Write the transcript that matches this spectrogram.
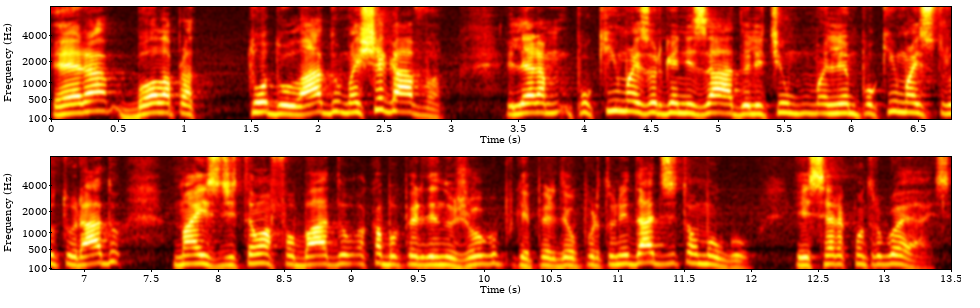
era bola para todo lado, mas chegava. Ele era um pouquinho mais organizado, ele tinha um, ele era um pouquinho mais estruturado, mas de tão afobado acabou perdendo o jogo porque perdeu oportunidades e tomou gol. Esse era contra o Goiás.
